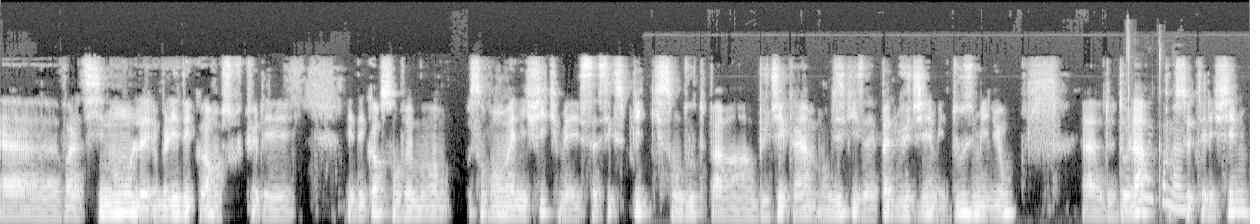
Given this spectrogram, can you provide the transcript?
Euh, voilà. Sinon, les, bah, les décors, je trouve que les, les décors sont vraiment, sont vraiment magnifiques, mais ça s'explique sans doute par un budget quand même. On dit qu'ils n'avaient pas de budget, mais 12 millions euh, de dollars Ah oui, pour même. ce téléfilm.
